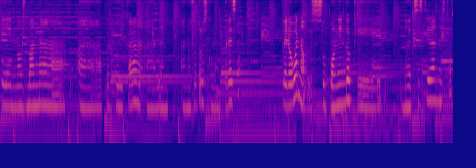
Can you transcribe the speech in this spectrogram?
que nos van a, perjudicar a, a, nosotros como empresa. Pero bueno suponiendo que no existieran estos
